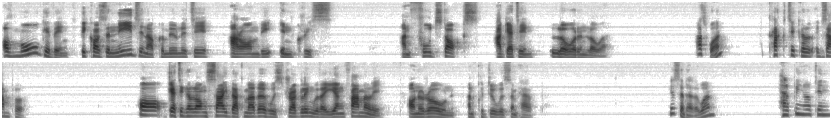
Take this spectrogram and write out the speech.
of more giving because the needs in our community are on the increase. And food stocks are getting lower and lower. That's one practical example. Or getting alongside that mother who is struggling with a young family on her own and could do with some help. Here's another one helping out in,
